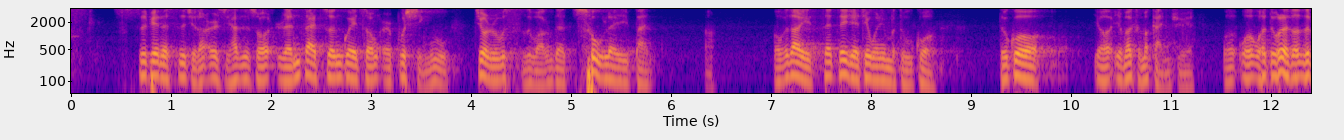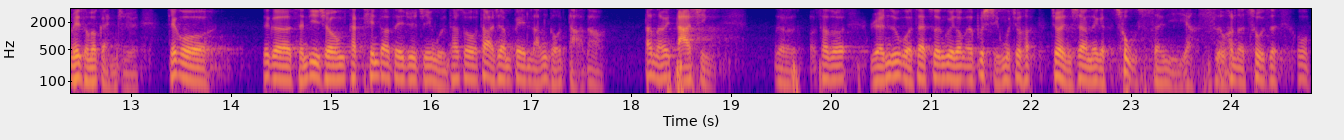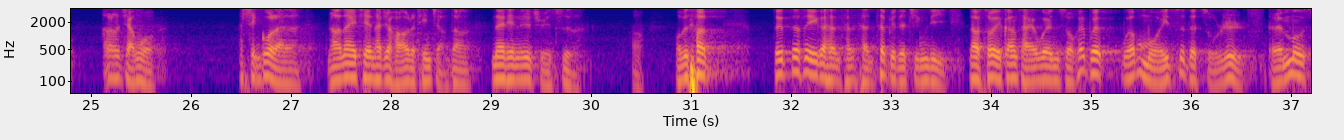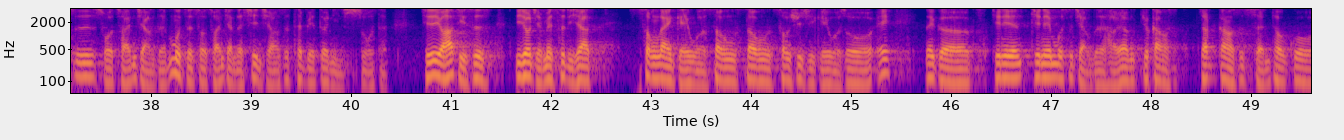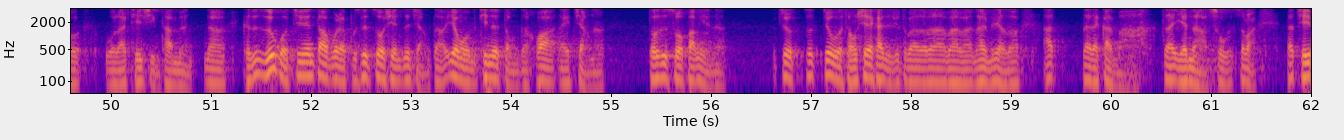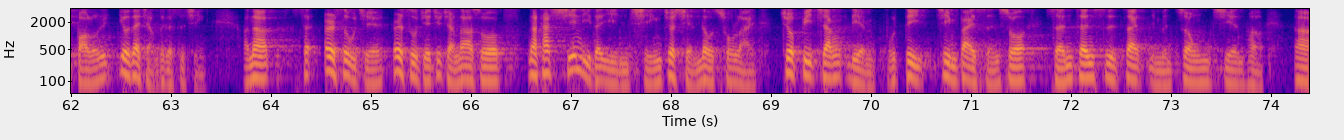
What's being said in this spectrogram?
诗篇的四十九章二十节，他是说人在尊贵中而不醒悟，就如死亡的畜类一般。啊，我不知道你在这节经文有没有读过，读过有有没有什么感觉？我我我读的时候是没什么感觉，结果那个陈弟兄他听到这句经文，他说他好像被榔头打到，当场被打醒。呃，他说人如果在尊贵中而不醒悟，就很就很像那个畜生一样，死亡的畜生。我，他讲我，他醒过来了，然后那一天他就好好的听讲道，那一天他就绝志了。啊，我不知道。这这是一个很很很特别的经历，那所以刚才问说会不会我某一次的主日，可能牧师所传讲的牧者所传讲的信息，是特别对你说的。其实有好几次弟兄姐妹私底下送烂给我，送送送讯息给我说，哎，那个今天今天牧师讲的，好像就刚好是刚好是神透过我来提醒他们。那可是如果今天倒过来不是做先知讲道，用我们听得懂的话来讲呢，都是说方言的。就这就我从现在开始就叭叭叭叭叭，那你们想说啊，在来干嘛？在演哪出是吧？那其实保罗又在讲这个事情啊。那三二十五节，二十五节就讲到说，那他心里的隐情就显露出来，就必将脸伏地敬拜神，说神真是在你们中间哈。那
